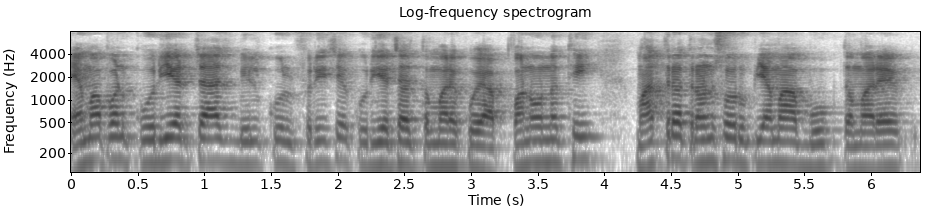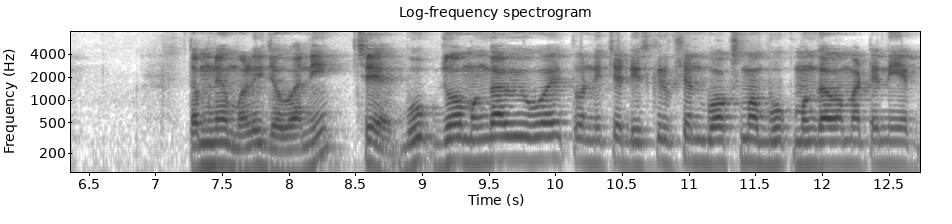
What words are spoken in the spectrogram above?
એમાં પણ કુરિયર ચાર્જ બિલકુલ ફ્રી છે, કુરિયર ચાર્જ તમારે કોઈ આપવાનો નથી. માત્ર ત્રણસો રૂપિયામાં આ બુક તમારે તમને મળી જવાની છે. બુક જો મંગાવી હોય તો નીચે ડિસ્ક્રિપ્શન બોક્સમાં બુક મંગાવવા માટેની એક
